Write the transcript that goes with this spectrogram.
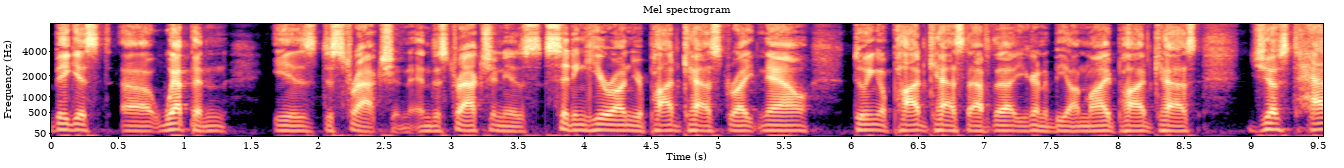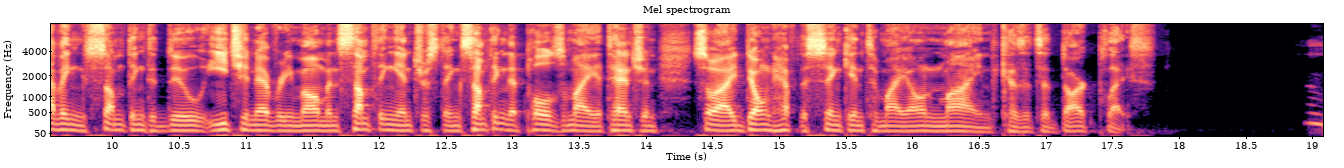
biggest uh, weapon is distraction. And distraction is sitting here on your podcast right now, doing a podcast. After that, you're going to be on my podcast. Just having something to do each and every moment, something interesting, something that pulls my attention so I don't have to sink into my own mind because it's a dark place. Hmm.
